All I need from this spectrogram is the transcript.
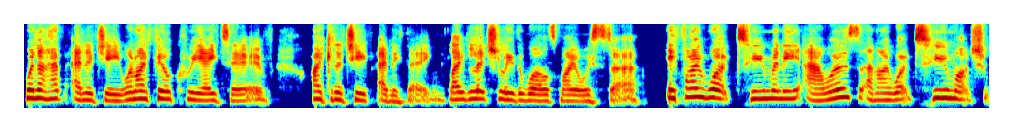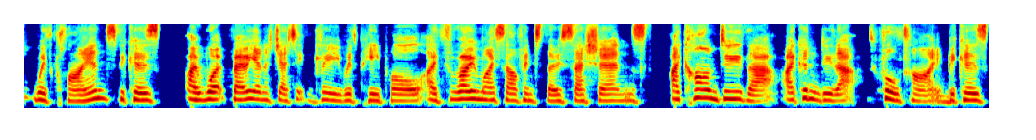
when I have energy, when I feel creative, I can achieve anything. Like literally, the world's my oyster. If I work too many hours and I work too much with clients because I work very energetically with people, I throw myself into those sessions. I can't do that. I couldn't do that full time because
